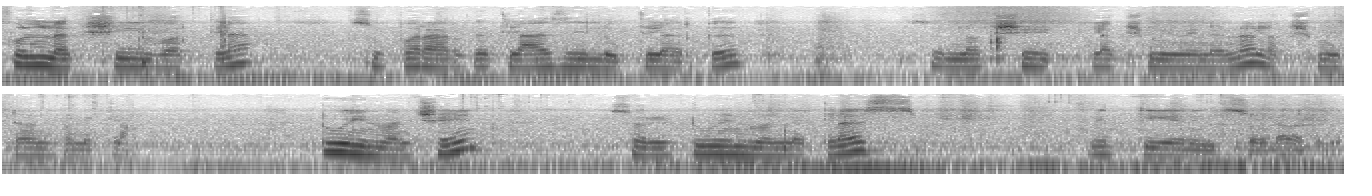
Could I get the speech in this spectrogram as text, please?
ஃபுல் நக்ஷி ஒர்க்கில் சூப்பராக இருக்குது கிளாஸி லுக்கில் இருக்குது ஸோ லக்ஷ்மி லக்ஷ்மி வேணும்னா லக்ஷ்மி டர்ன் பண்ணிக்கலாம். Two in one chain sorry two in one necklace with இயரிங்ஸோட வருது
